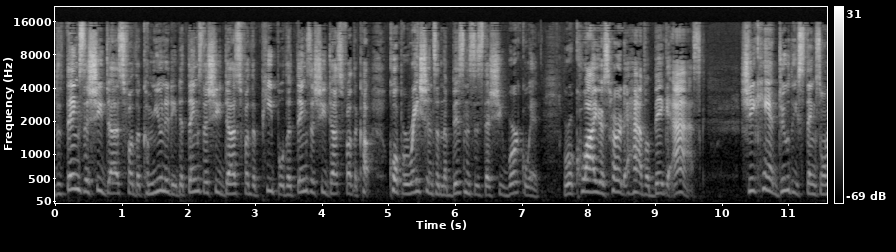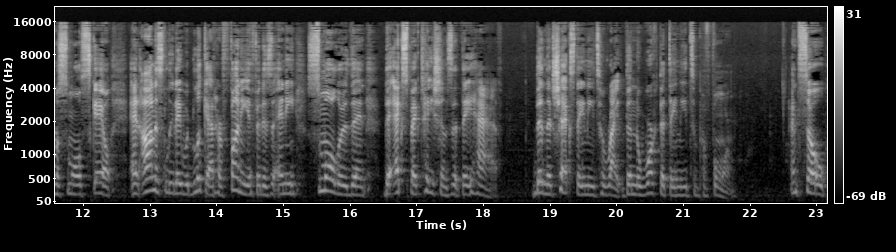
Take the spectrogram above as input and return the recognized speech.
The things that she does for the community, the things that she does for the people, the things that she does for the co corporations and the businesses that she work with requires her to have a big ask. She can't do these things on a small scale. And honestly, they would look at her funny if it is any smaller than the expectations that they have, than the checks they need to write, than the work that they need to perform. And so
